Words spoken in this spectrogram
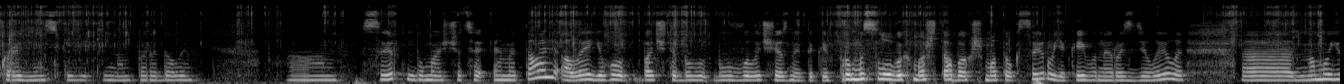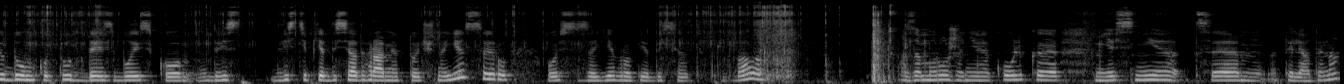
український, який нам передали. Сир, думаю, що це еметаль, але його, бачите, був, був величезний такий в промислових масштабах шматок сиру, який вони розділили. Е, На мою думку, тут десь близько 250 грамів точно є сиру. Ось за євро 50 придбала. Заморожені кольки м'ясні це телятина.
